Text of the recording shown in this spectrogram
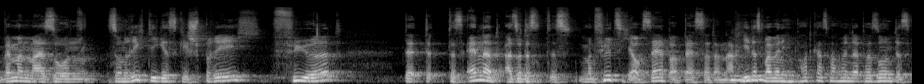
wenn man mal so ein, so ein richtiges Gespräch führt, das, das ändert, also das, das, man fühlt sich auch selber besser danach. Mhm. Jedes Mal, wenn ich einen Podcast mache mit einer Person, das,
